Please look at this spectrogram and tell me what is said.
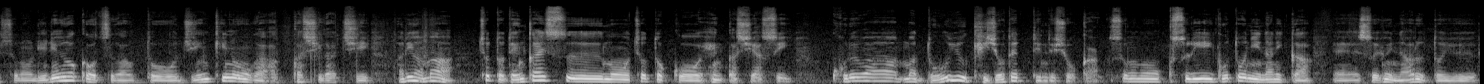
そのリリウ化を使うと腎機能が悪化しがち。あるいはまあちょっと電解質もちょっとこう変化しやすい。これはまあどういう基準でっていうんでしょうか。その薬ごとに何か、えー、そういうふうになるという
